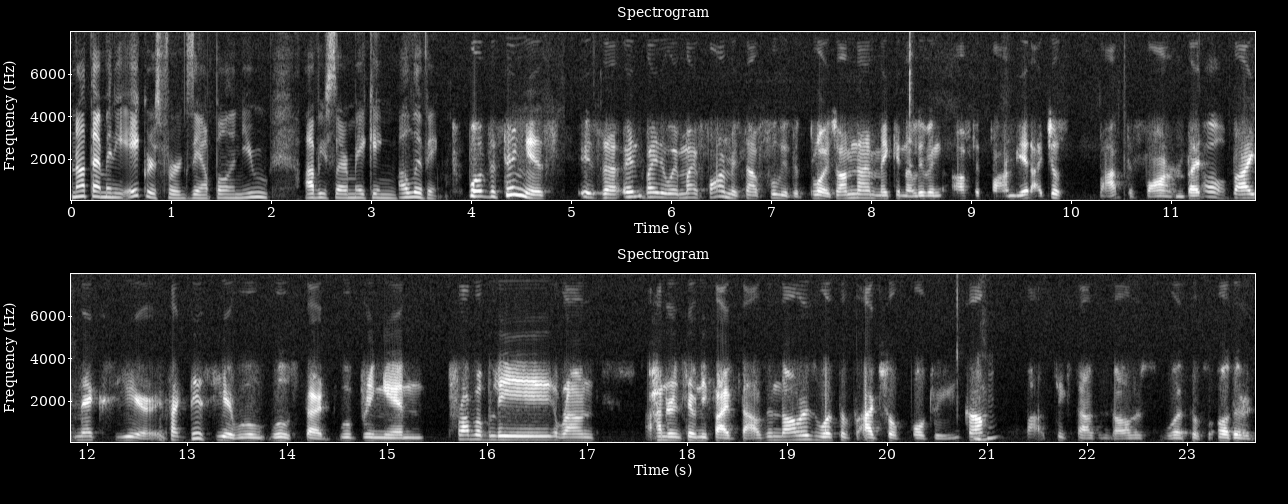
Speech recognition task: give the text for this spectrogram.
not that many acres, for example, and you obviously are making a living. Well, the thing is, is uh, and by the way, my farm is not fully deployed, so I'm not making a living off the farm yet. I just bought the farm, but oh. by next year, in fact, this year we'll we'll start. We'll bring in probably around one hundred seventy-five thousand dollars worth of actual poultry income, mm-hmm. about six thousand dollars worth of other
